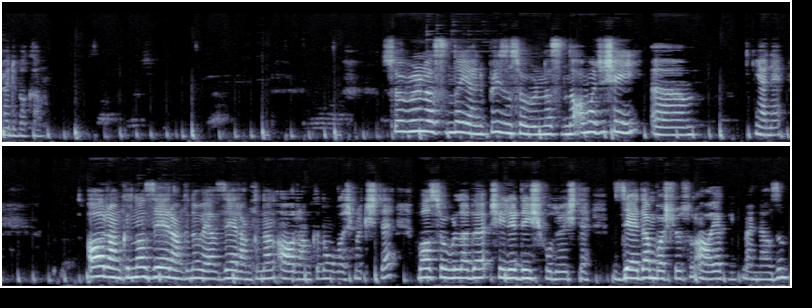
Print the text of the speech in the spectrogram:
Hadi bakalım. server'ın aslında yani prison server'ın aslında amacı şey yani A rankından Z rankına veya Z rankından A rankına ulaşmak işte. Bazı serverlarda şeyleri değişik oluyor işte. Z'den başlıyorsun A'ya gitmen lazım.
